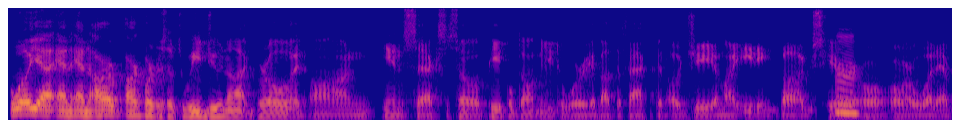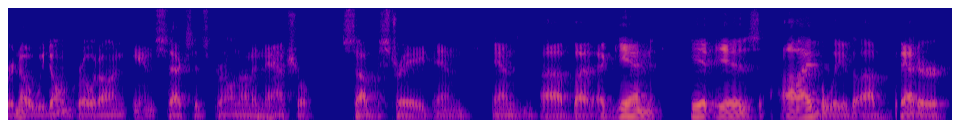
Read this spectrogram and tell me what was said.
Well, yeah, and and our our cordyceps, we do not grow it on insects, so people don't need to worry about the fact that oh, gee, am I eating bugs here mm. or or whatever. No, we don't it on insects. It's grown on a natural substrate, and and uh, but again, it is, I believe, a better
